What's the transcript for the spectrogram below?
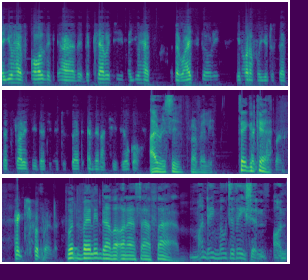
May you have all the, uh, the, the clarity. May you have the right story in order for you to set that strategy that you need to set and then achieve your goal. I receive, Raveli. Take good Thank care. You, Thank you, brother. Put Veli Ndaba on our farm. Monday Motivation on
